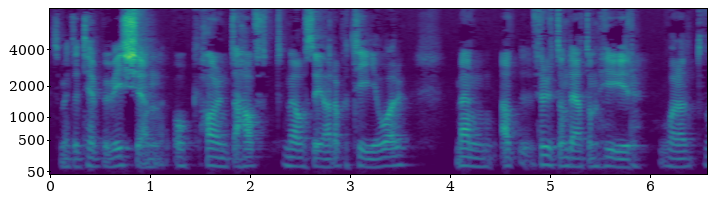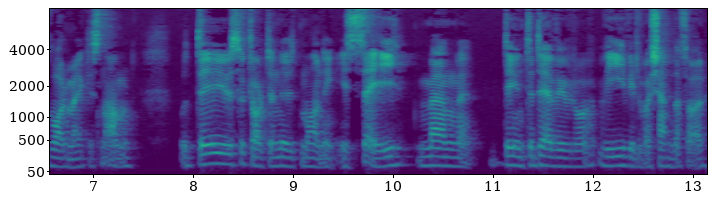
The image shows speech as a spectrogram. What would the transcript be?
som heter TP Vision och har inte haft med oss att göra på tio år. Men att, förutom det att de hyr vårt varumärkesnamn. Och det är ju såklart en utmaning i sig, men det är inte det vi vill, vi vill vara kända för.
